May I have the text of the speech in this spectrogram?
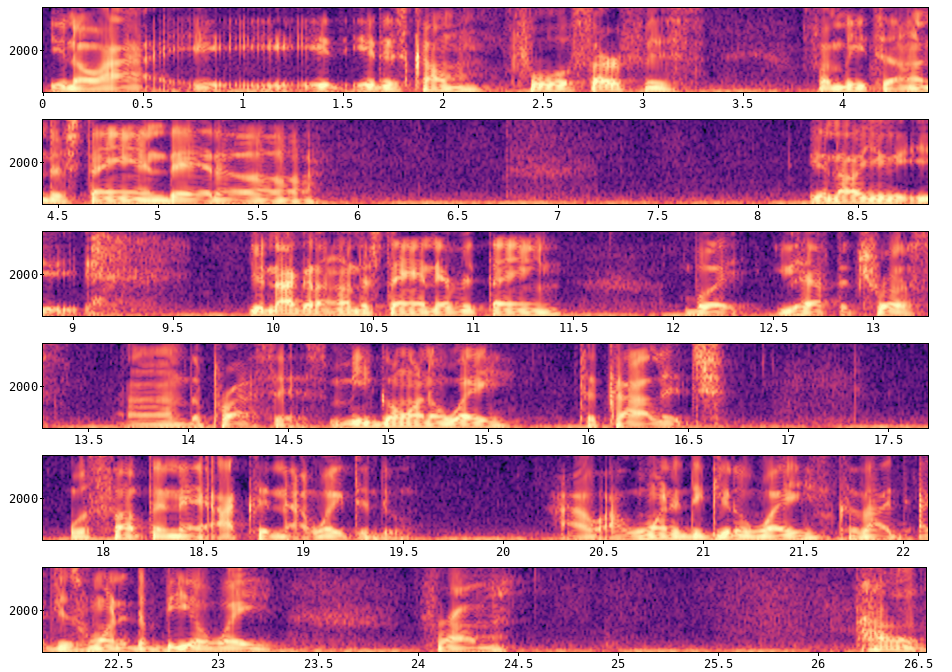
you know, I it, it, it has come full surface for me to understand that uh, you know you, you you're not gonna understand everything, but you have to trust um, the process. Me going away to college was something that I could not wait to do. I, I wanted to get away because I, I just wanted to be away from home,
